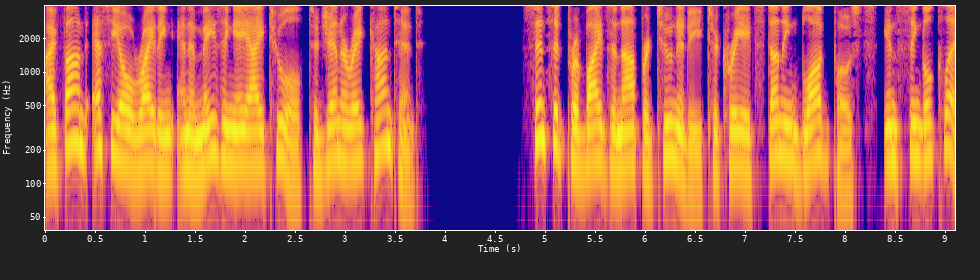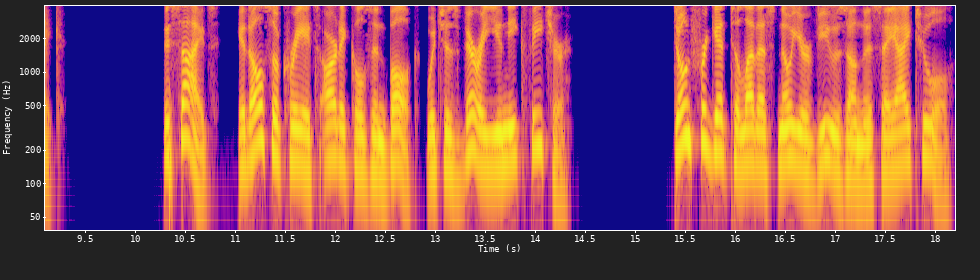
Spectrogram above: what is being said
I found SEO Writing an amazing AI tool to generate content. Since it provides an opportunity to create stunning blog posts in single click. Besides, it also creates articles in bulk, which is very unique feature. Don't forget to let us know your views on this AI tool.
